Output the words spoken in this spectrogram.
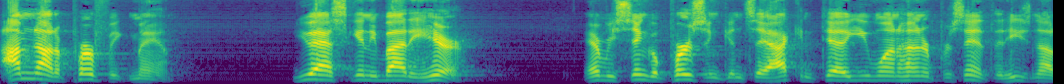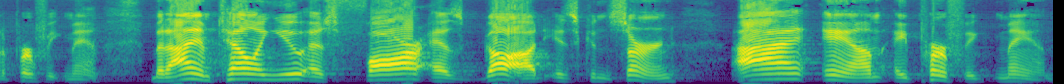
I'm not a perfect man. You ask anybody here. Every single person can say, I can tell you 100% that he's not a perfect man. But I am telling you, as far as God is concerned, I am a perfect man.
